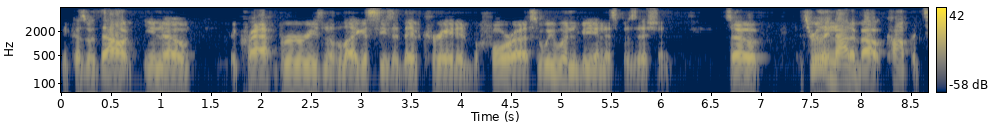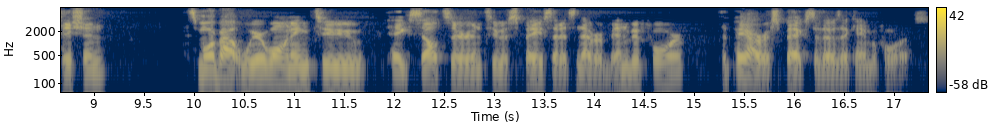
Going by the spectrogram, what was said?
Because without, you know, the craft breweries and the legacies that they've created before us, we wouldn't be in this position. So it's really not about competition. It's more about we're wanting to take seltzer into a space that it's never been before to pay our respects to those that came before us.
